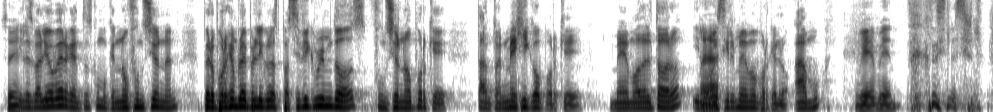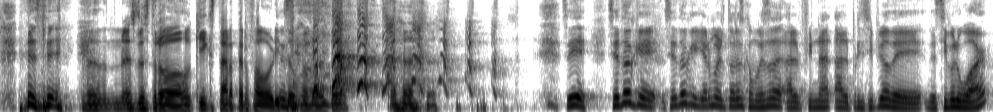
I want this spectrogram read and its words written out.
Sí. Y les valió verga, entonces como que no funcionan. Pero por ejemplo hay películas, Pacific Rim 2 funcionó porque, tanto en México porque Memo del Toro, y le voy a decir Memo porque lo amo. Bien, bien. Sí, no es cierto. Este, No, no es nuestro Kickstarter favorito, Sí. me faltó. Sí, siento que, siento que Guillermo del Toro es como eso al final, al principio de, de Civil War,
